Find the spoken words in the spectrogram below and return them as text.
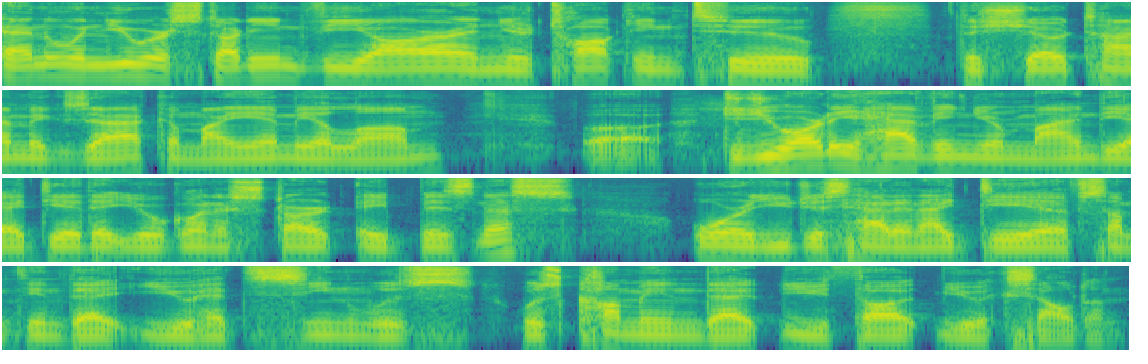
And when you were studying VR and you're talking to the Showtime exec, a Miami alum, uh, did you already have in your mind the idea that you were going to start a business, or you just had an idea of something that you had seen was was coming that you thought you excelled in?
